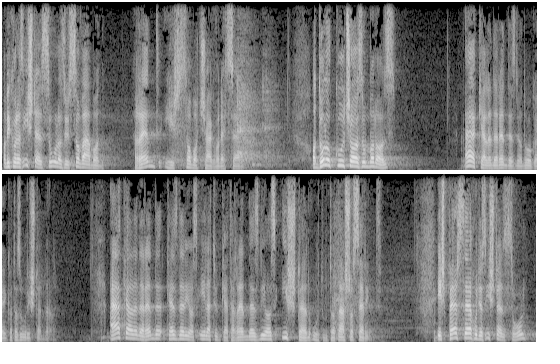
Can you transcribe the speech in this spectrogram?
Amikor az Isten szól az ő szavában, rend és szabadság van egyszerre. A dolog kulcsa azonban az, el kellene rendezni a dolgainkat az Úristennel. El kellene rende, kezdeni az életünket rendezni az Isten útmutatása szerint. És persze, hogy az Isten szól,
